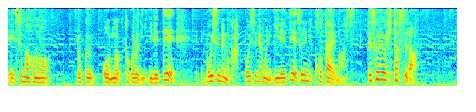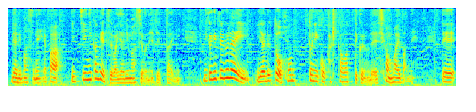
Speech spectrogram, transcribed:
えスマホの録音のところに入れてボイスメモか。ボイスメモに入れてそれに答えます。でそれをひたすらやりますね。やっぱ12ヶ月はやりますよね絶対に。2ヶ月ぐらいやると本当にこう書き換わってくるのでしかも毎晩ね。で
